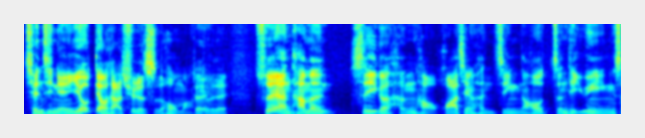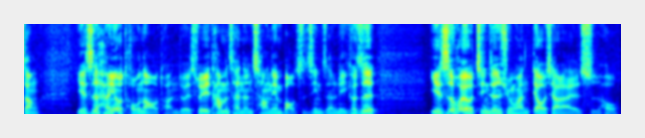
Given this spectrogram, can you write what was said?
前几年也有掉下去的时候嘛，对不对？虽然他们是一个很好花钱很精，然后整体运营上也是很有头脑的团队，所以他们才能常年保持竞争力。可是。也是会有竞争循环掉下来的时候。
